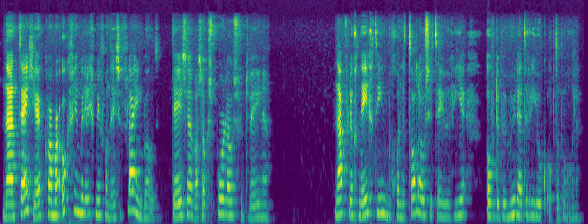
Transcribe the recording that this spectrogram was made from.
Na een tijdje kwam er ook geen bericht meer van deze flying boat. Deze was ook spoorloos verdwenen. Na vlucht 19 begonnen talloze theorieën over de Bermuda-driehoek op te borrelen.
